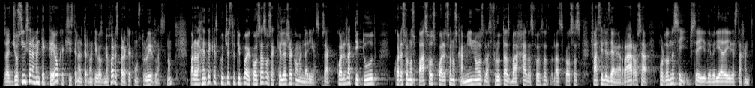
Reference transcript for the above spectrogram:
O sea, yo sinceramente creo que existen alternativas mejores, para que construirlas, ¿no? Para la gente que escucha este tipo de cosas, o sea, ¿qué les recomendarías? O sea, ¿cuál es la actitud? ¿Cuáles son los pasos? ¿Cuáles son los caminos? ¿Las frutas bajas? ¿Las, las cosas fáciles de agarrar? O sea, ¿por dónde se, debería de ir esta gente?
